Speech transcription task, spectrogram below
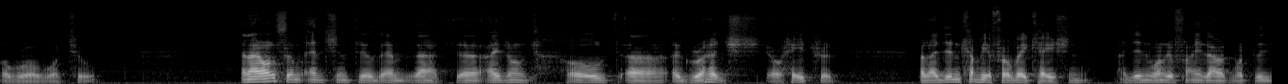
of World War II. And I also mentioned to them that uh, I don't hold uh, a grudge or hatred, but I didn't come here for vacation. I didn't want to find out what the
